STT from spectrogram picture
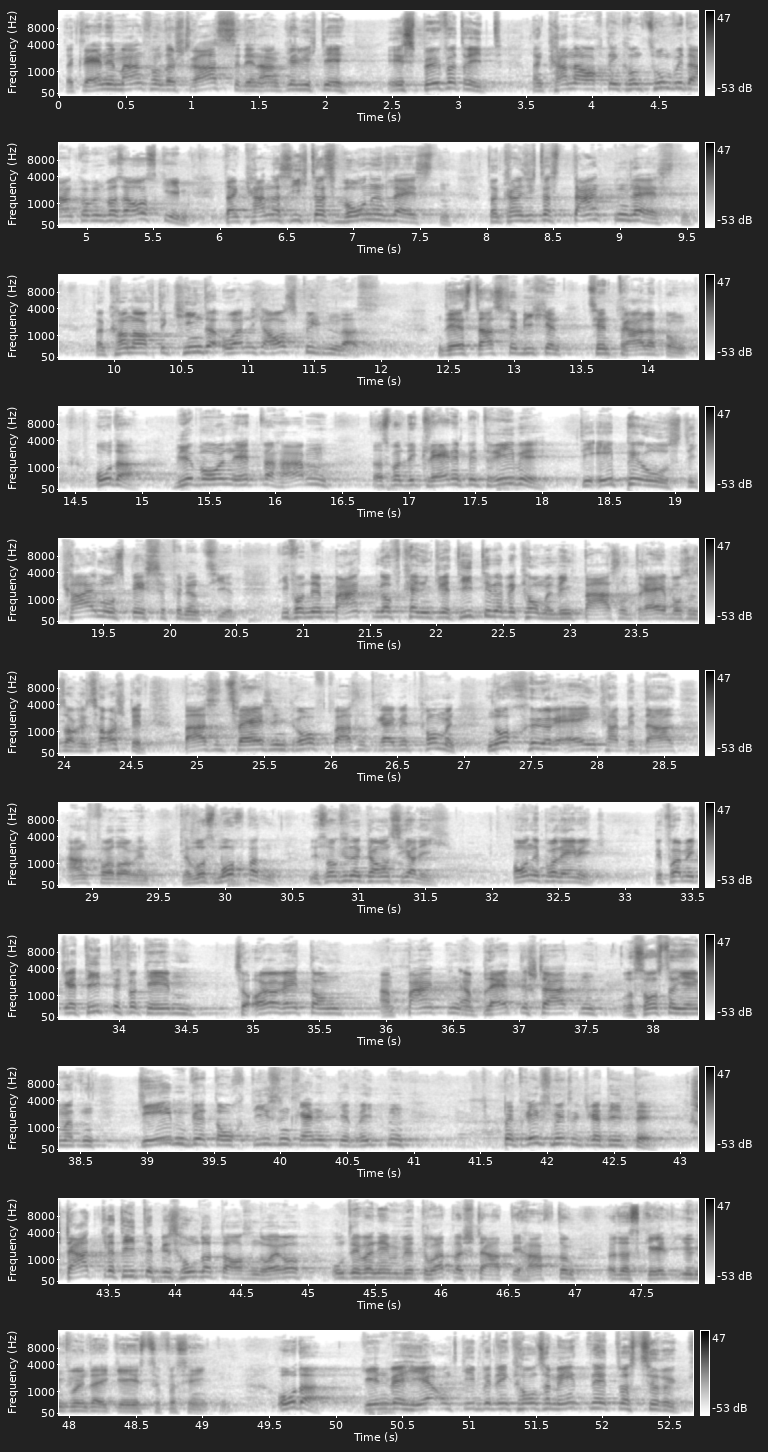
der kleine Mann von der Straße, den angeblich die SPÖ vertritt, dann kann er auch den Konsum wieder ankommen und was ausgeben. Dann kann er sich das Wohnen leisten. Dann kann er sich das Danken leisten. Dann kann er auch die Kinder ordentlich ausbilden lassen. Und daher ist das für mich ein zentraler Punkt. Oder wir wollen etwa haben, dass man die kleinen Betriebe, die EPOs, die KMUs besser finanziert, die von den Banken oft keinen Kredite mehr bekommen, wegen Basel III, was uns auch ins Haus steht. Basel II ist in Kraft, Basel III wird kommen. Noch höhere Eigenkapitalanforderungen. Na, was macht man denn? Ich sage es Ihnen ganz ehrlich, ohne Polemik. Bevor wir Kredite vergeben zur Euro-Rettung, an Banken, an Pleitestaaten oder sonst an jemanden, geben wir doch diesen kleinen Krediten Betriebsmittelkredite, Startkredite bis 100.000 Euro und übernehmen wir dort als Staat die Haftung, das Geld irgendwo in der EG ist zu versenken. Oder gehen wir her und geben wir den Konsumenten etwas zurück.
